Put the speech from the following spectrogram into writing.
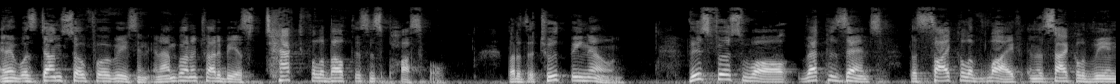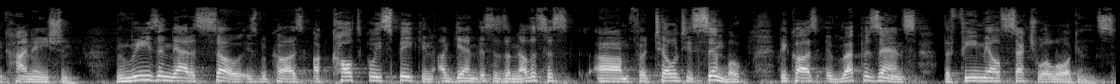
and it was done so for a reason. And I'm going to try to be as tactful about this as possible. But if the truth be known, this, first of all, represents the cycle of life and the cycle of reincarnation. The reason that is so is because, occultically speaking, again, this is another um, fertility symbol because it represents the female sexual organs.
